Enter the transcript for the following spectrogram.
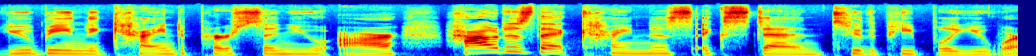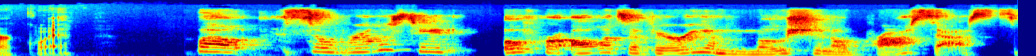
you being the kind person you are, how does that kindness extend to the people you work with? Well, so real estate overall, it's a very emotional process.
